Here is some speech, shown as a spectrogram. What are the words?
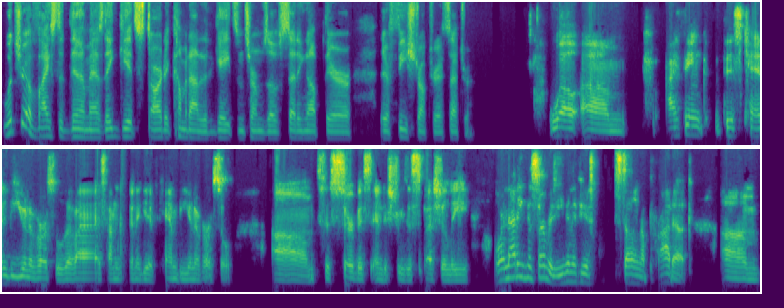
what's your advice to them as they get started coming out of the gates in terms of setting up their their fee structure etc well um i think this can be universal. The advice i'm going to give can be universal um, to service industries, especially, or not even service, even if you're selling a product, um,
